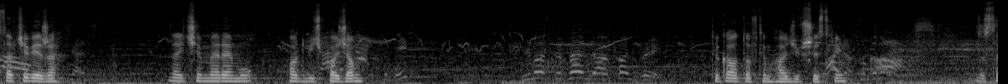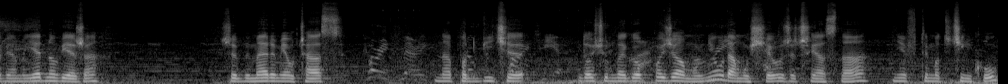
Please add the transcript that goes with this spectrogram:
Zostawcie wieżę. Dajcie Meremu podbić poziom. Tylko o to w tym chodzi wszystkim. Zostawiamy jedną wieżę, żeby Mary miał czas na podbicie do siódmego poziomu. Nie uda mu się, rzecz jasna, nie w tym odcinku,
